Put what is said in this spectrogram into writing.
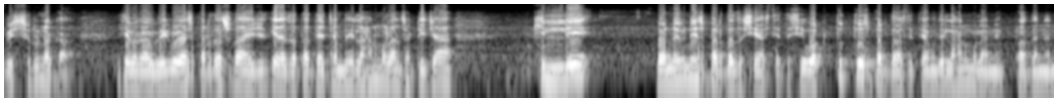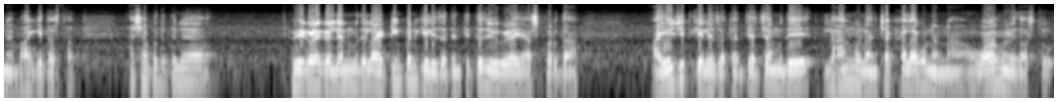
विसरू नका. हे बघा वेगवेगळ्या स्पर्धासुद्धा आयोजित केल्या जातात. त्याच्यामध्ये लहान मुलांसाठीच्या किल्ले बनविणे स्पर्धा जशी असते तशी वक्तृत्व स्पर्धा असते त्यामध्ये लहान मुलांनी प्राधान्याने भाग घेत असतात. अशा पद्धतीनं वेगवेगळ्या गल्ल्यांमध्ये लायटिंग पण केली जाते आणि तिथंच वेगवेगळ्या या स्पर्धा आयोजित केल्या जातात ज्याच्यामध्ये लहान मुलांच्या कलागुणांना वाव मिळत असतो.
